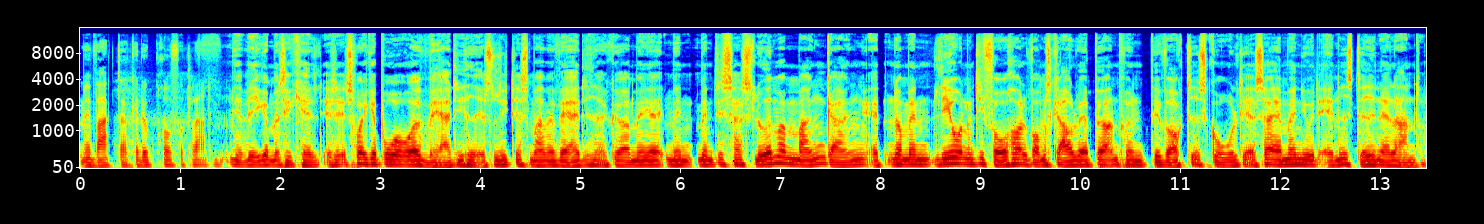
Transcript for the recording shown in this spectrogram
med vagter. Kan du ikke prøve at forklare det? Jeg ved ikke, om man skal kalde det. Jeg tror ikke, jeg bruger ordet værdighed. Jeg synes ikke, det er så meget med værdighed at gøre. Men, jeg, men, men det har slået mig mange gange, at når man lever under de forhold, hvor man skal aflevere børn på en bevogtet skole der, så er man jo et andet sted end alle andre.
